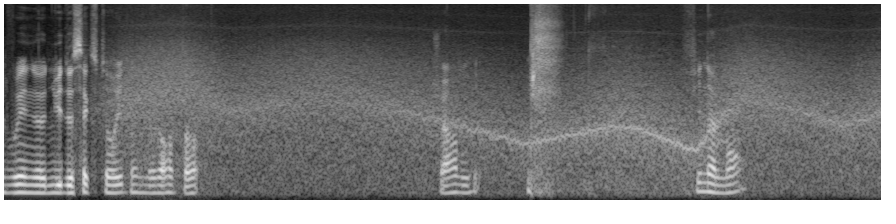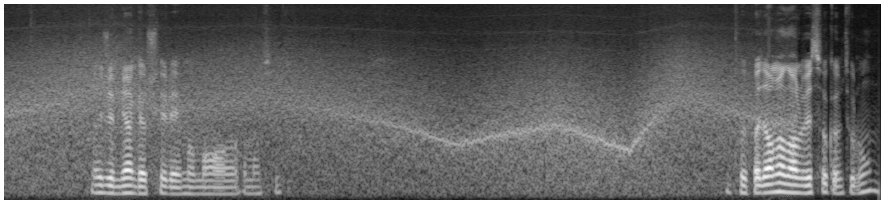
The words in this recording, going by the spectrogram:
Elle voulait une nuit de sextory, donc ne l'aura pas. Charlie. Finalement. J'aime bien gâcher les moments romantiques. On pouvait pas dormir dans le vaisseau comme tout le monde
